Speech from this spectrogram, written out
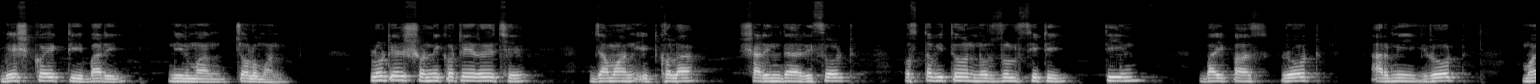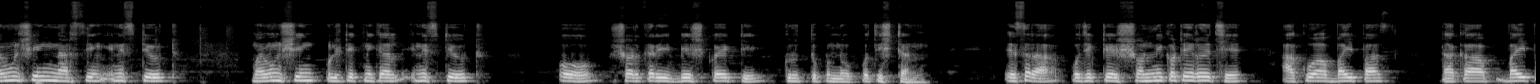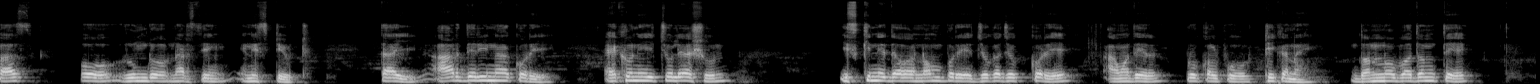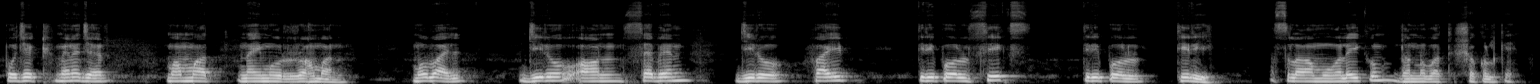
বেশ কয়েকটি বাড়ি নির্মাণ চলমান। প্লটের সন্নিকটে রয়েছে জামান ইটখোলা, সারিন্দা রিসোর্ট প্রস্তাবিত নজরুল সিটি তিন bypass road, army road Mymensingh nursing institute Mymensingh polytechnical institute ও সরকারি বেশ কয়েকটি গুরুত্বপূর্ণ প্রতিষ্ঠান। এছাড়া প্রজেক্টের সন্নিকটে রয়েছে আকুয়া বাইপাস, ঢাকা বাইপাস ও রুমডো নার্সিং ইনস্টিটিউট। তাই আর দেরি না করে এখনই চলে আসুন স্ক্রিনে দেওয়া নম্বরে যোগাযোগ করে আমাদের প্রকল্প ঠিকানায়। ধন্যবাদন্তে, project manager Mohammad Naimur Rahman. Mobile zero one seven zero five triple six triple three. আসসালামু আলাইকুম, ধন্যবাদ সকলকে।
